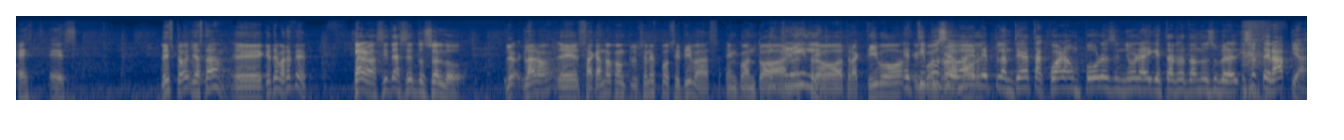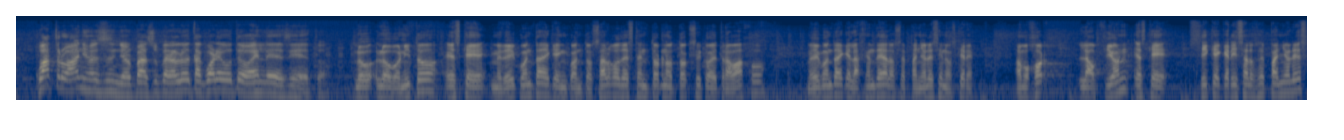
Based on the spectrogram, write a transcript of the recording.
Es, es- Listo, ya está. Eh, ¿Qué te parece? Claro, así te hace tu sueldo. Yo, claro, eh, sacando conclusiones positivas en cuanto a Increíble. nuestro atractivo. El en tipo se va y le plantea a Tacuara a un pobre señor ahí que está tratando de superar. Hizo terapia. Cuatro años ese señor para superarlo de Tacuara y vos te vas y le decís esto. Lo, lo bonito es que me doy cuenta de que en cuanto salgo de este entorno tóxico de trabajo, me doy cuenta de que la gente a los españoles sí nos quiere. A lo mejor la opción es que sí que queréis a los españoles,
